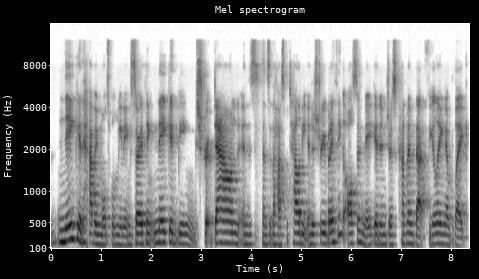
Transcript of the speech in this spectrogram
naked having multiple meanings. So I think naked being stripped down in the sense of the hospitality industry, but I think also naked and just kind of that feeling of like,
